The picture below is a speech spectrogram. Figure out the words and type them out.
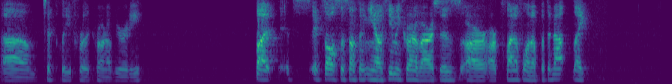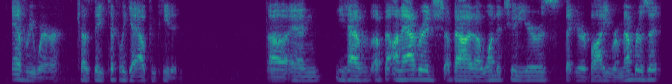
um, typically for the coronavirus. But it's it's also something you know human coronaviruses are, are plentiful enough, but they're not like everywhere because they typically get outcompeted. Uh, and you have on average about uh, one to two years that your body remembers it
